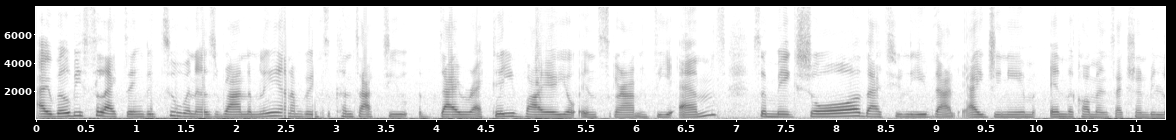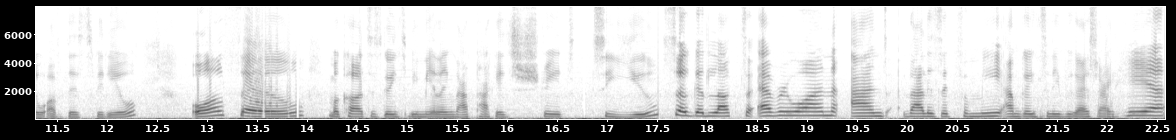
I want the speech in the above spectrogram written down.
I will be selecting the two winners randomly and I'm going to contact you directly via your Instagram DMs. So make sure that you leave that IG name in the comment section below of this video. Also, Makartt is going to be mailing that package straight to you. So good luck to everyone and that is it for me. I'm going to leave you guys right here.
